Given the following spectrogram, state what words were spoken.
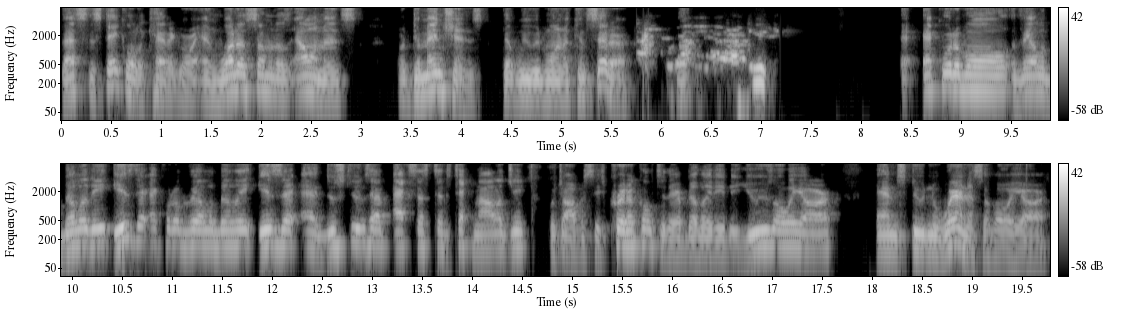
that's the stakeholder category. And what are some of those elements or dimensions that we would want to consider? Uh, Equitable availability, is there equitable availability? Is there, uh, do students have access to the technology, which obviously is critical to their ability to use OER and student awareness of OER?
